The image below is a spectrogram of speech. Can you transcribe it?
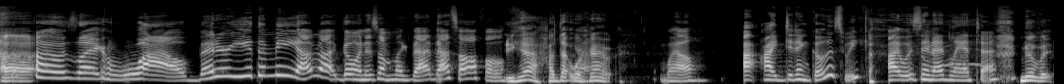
I was like, wow, better you than me. I'm not going to something like that. That's awful. yeah, how'd that work Yeah. out? Well, I, I didn't go this week. I was in Atlanta. No, but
